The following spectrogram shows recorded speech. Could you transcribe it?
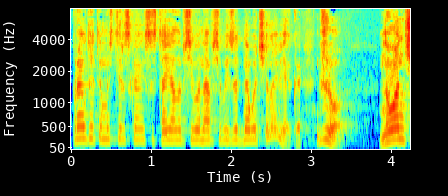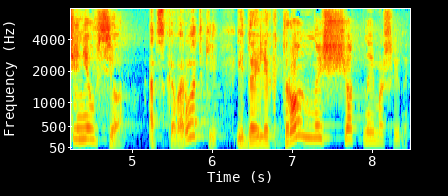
Правда, эта мастерская состояла всего-навсего из одного человека, Джо. Но он чинил все, от сковородки и до электронно-счетной машины.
